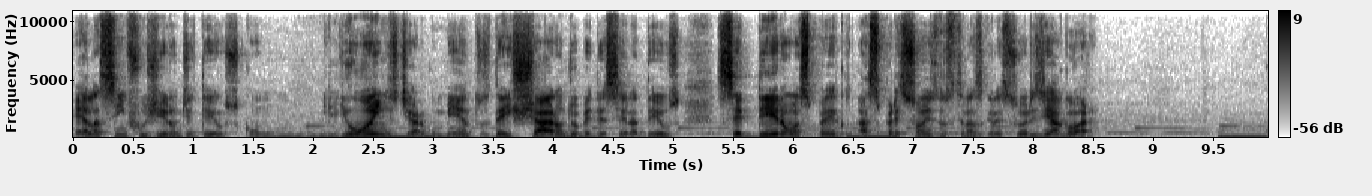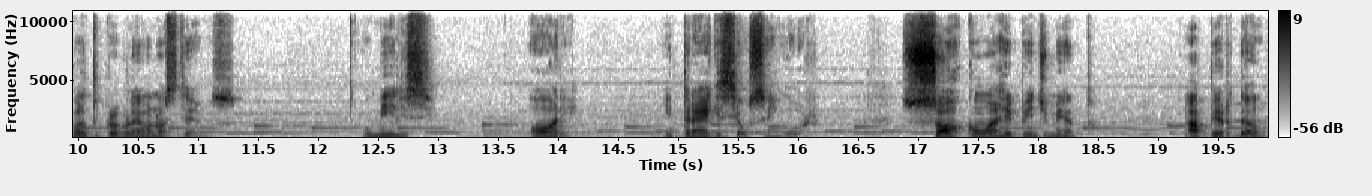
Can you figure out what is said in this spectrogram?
elas sim fugiram de Deus com milhões de argumentos, deixaram de obedecer a Deus, cederam às, pressões dos transgressores e agora? Quanto problema nós temos? Humilhe-se, ore, entregue-se ao Senhor. Só com arrependimento há perdão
